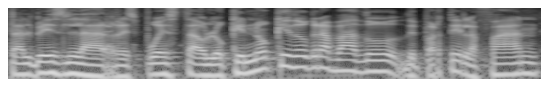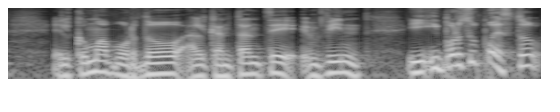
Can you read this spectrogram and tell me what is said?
tal vez la respuesta o lo que no quedó grabado de parte de la fan, el cómo abordó al cantante, en fin, y, por supuesto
